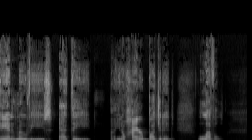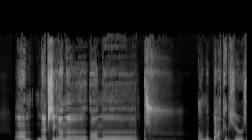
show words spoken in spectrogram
and movies at the you know higher budgeted level. Um, next thing on the on the on the docket here is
